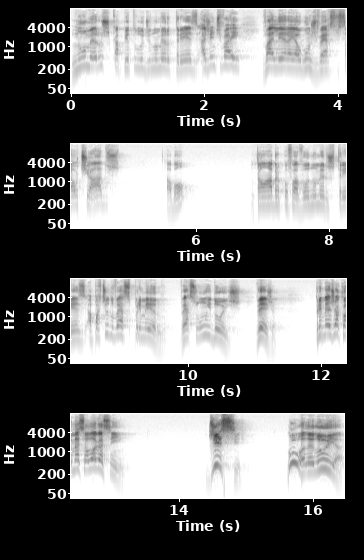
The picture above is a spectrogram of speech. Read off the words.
Números, capítulo de número 13. A gente vai, vai ler aí alguns versos salteados, tá bom? Então abra, por favor, Números 13, a partir do verso 1, verso 1 e 2. Veja, primeiro já começa logo assim. Disse, uh, aleluia,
